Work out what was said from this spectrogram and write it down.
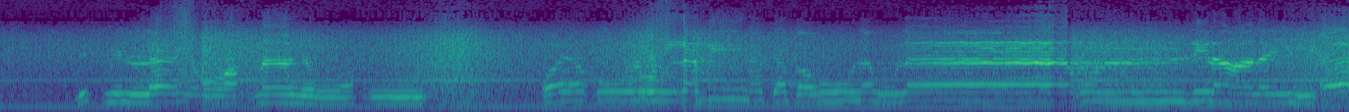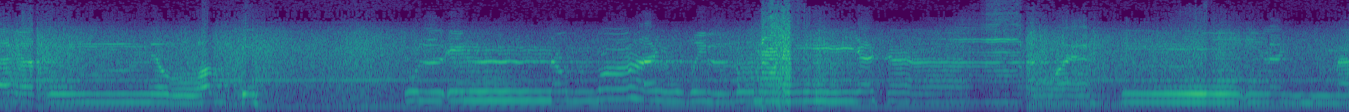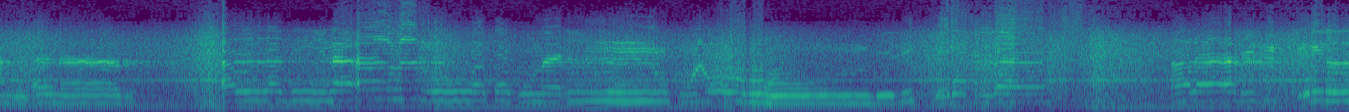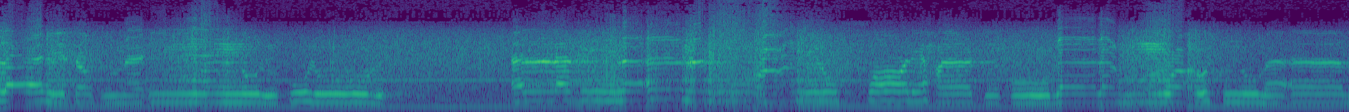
بسم الله الرحمن الرحيم ويقول الذين كفروا لولا أنزل عليه آية من ربه بذكر الله. ألا بذكر الله تطمئن القلوب. الذين آمنوا وعملوا الصالحات طوبى لهم وحسن مآب.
